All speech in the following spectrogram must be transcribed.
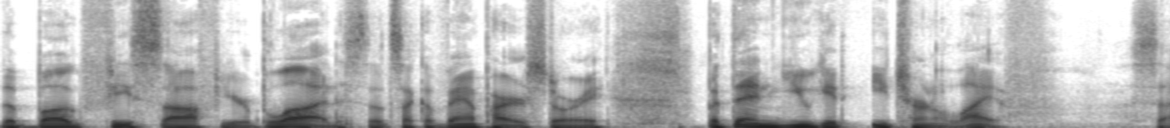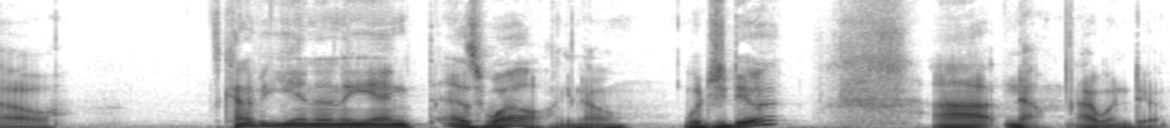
the bug feasts off your blood. So it's like a vampire story. But then you get eternal life. So it's kind of a yin and a yang as well, you know. Would you do it? Uh, no, I wouldn't do it.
